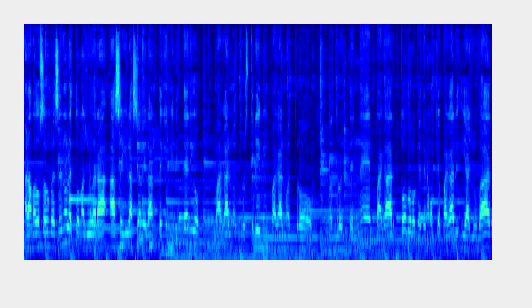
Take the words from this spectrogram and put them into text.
Alabado sea el del Señor. Esto nos ayudará a seguir hacia adelante en el ministerio, pagar nuestro streaming, pagar nuestro, nuestro internet, pagar todo lo que tenemos que pagar y ayudar,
